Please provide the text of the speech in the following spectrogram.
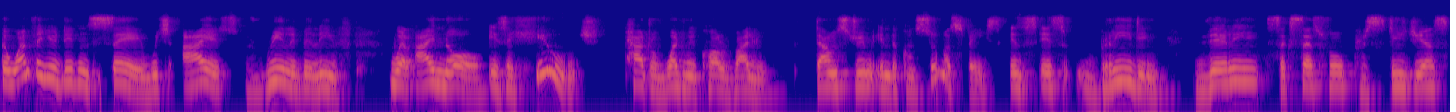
The one thing you didn't say which i really believe well i know is a huge part of what we call value downstream in the consumer space is, is breeding very successful prestigious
